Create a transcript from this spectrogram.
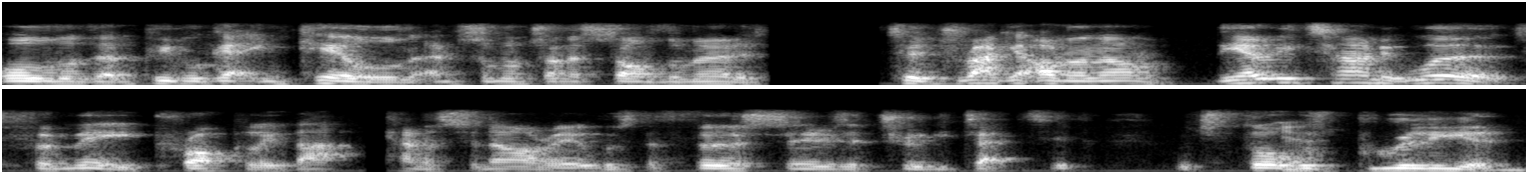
other than people getting killed and someone trying to solve the murders to drag it on and on the only time it worked for me properly that kind of scenario was the first series of true detective which I thought Yeah. was brilliant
